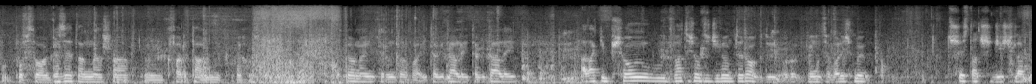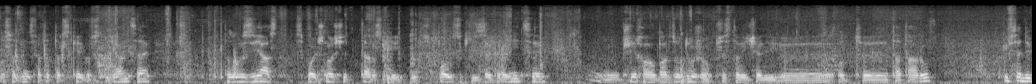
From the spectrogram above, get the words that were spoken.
po- powstała gazeta nasza, kwartalnik strona internetowa i tak dalej, i tak dalej. A taki przełom był 2009 rok, gdy organizowaliśmy 330 lat osadnictwa tatarskiego w Studiance. To był zjazd społeczności tatarskiej z Polski z zagranicy. E, Przyjechało bardzo dużo przedstawicieli od Tatarów. I wtedy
